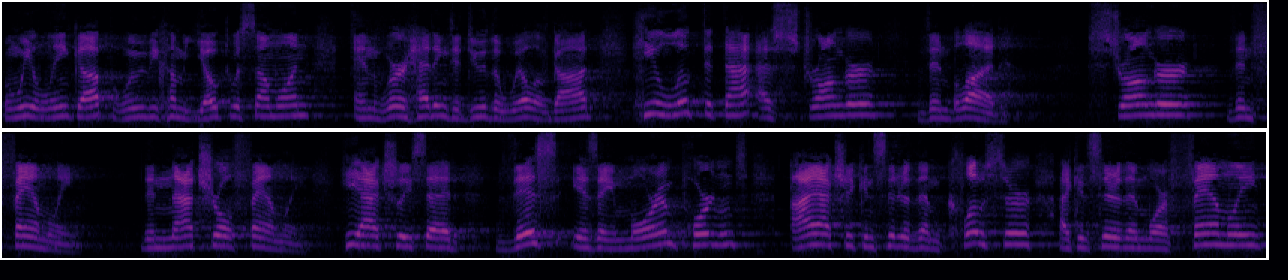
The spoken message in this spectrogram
when we link up, when we become yoked with someone and we're heading to do the will of God, he looked at that as stronger than blood, stronger than family, than natural family. He actually said, This is a more important, I actually consider them closer, I consider them more family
